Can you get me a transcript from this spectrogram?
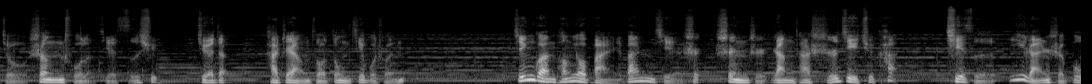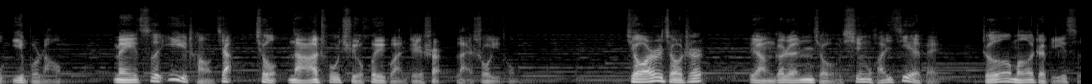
就生出了些思绪，觉得他这样做动机不纯。尽管朋友百般解释，甚至让他实际去看，妻子依然是不依不饶。每次一吵架，就拿出去会馆这事儿来说一通。久而久之，两个人就心怀戒备，折磨着彼此，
